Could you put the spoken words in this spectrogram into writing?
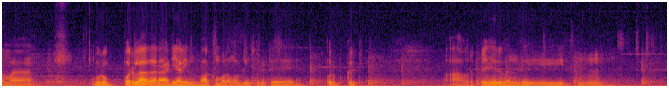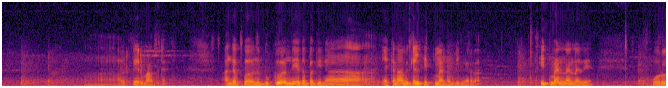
நம்ம ஒரு பொருளாதார அடியாளின் வாக்குமூலம் அப்படின்னு சொல்லிட்டு ஒரு புக் இருக்குது அவர் பேர் வந்து அவர் பேர் மறந்துட்டேன். அந்த அந்த புக்கு வந்து எதை பற்றினா எக்கனாமிக்கல் ஹிட்மேன் அப்படிங்கிறதா ஹிட்மேன்னா என்னது? ஒரு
